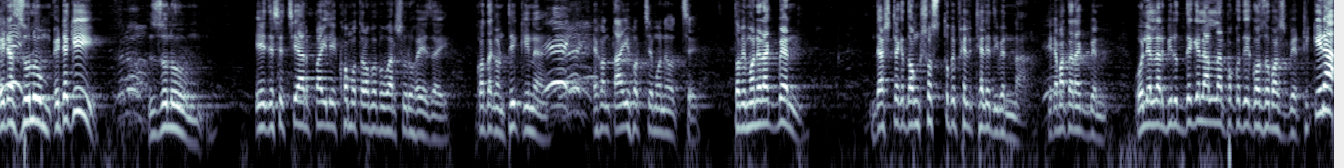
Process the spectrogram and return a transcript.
এটা জুলুম, এটা কি? জুলুম। এই দেশে চেয়ার পাইলে ক্ষমতার অপব্যবহার শুরু হয়ে যায়। কথা কোন ঠিক কিনা? এখন তাই হচ্ছে, মনে হচ্ছে। তবে মনে রাখবেন, দেশটাকে ধ্বংসস্তূপে ফেলে ঠেলে দিবেন না। এটা মাথায় রাখবেন। ওলি আল্লাহর বিরুদ্ধে গেলে আল্লাহর পক্ষ দিয়ে গজব আসবে। ঠিক কিনা?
